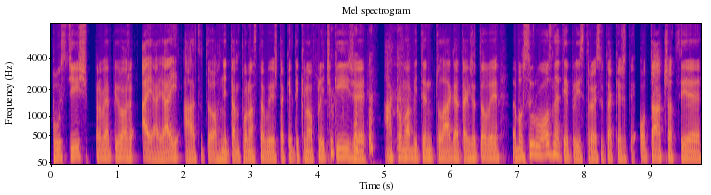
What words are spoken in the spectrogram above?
pustíš prvé pivo, že aj, aj, aj, a tu to hneď tam ponastavuješ také tie knofličky, že ako má byť ten tlak a takže to vie, lebo sú rôzne tie prístroje, sú také, že tie otáčacie,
